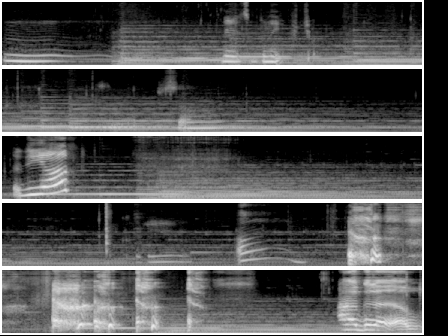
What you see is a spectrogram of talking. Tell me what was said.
Hmm. Neyse bunu yapacağım. Hadi yap. Arkadaşlar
